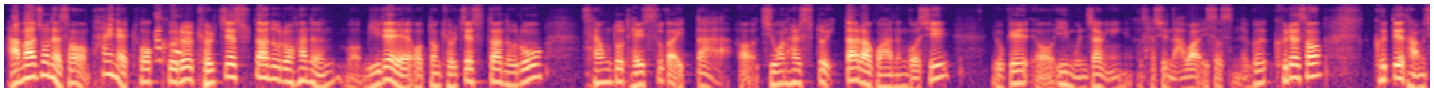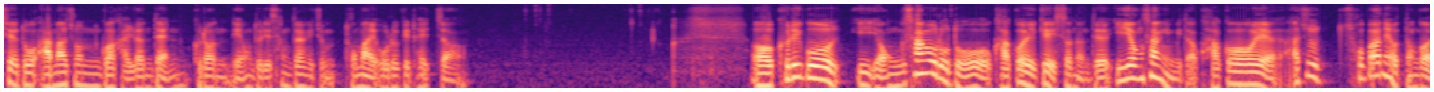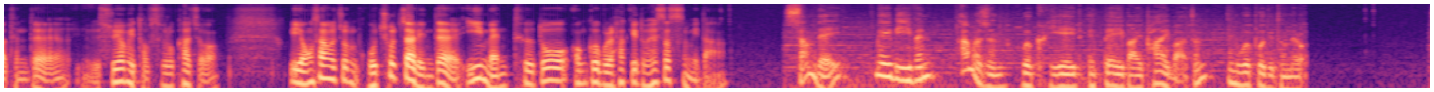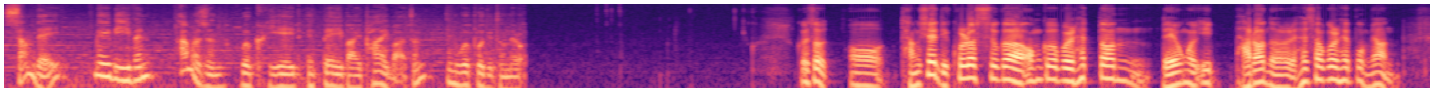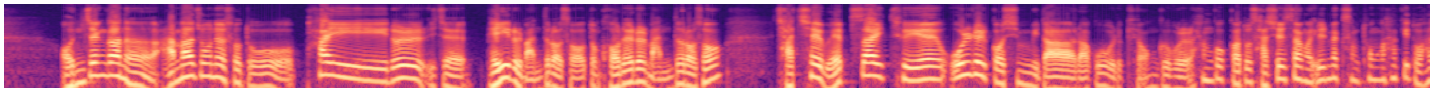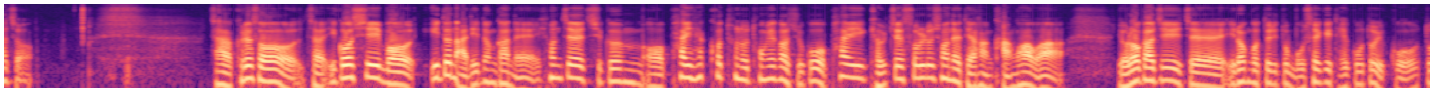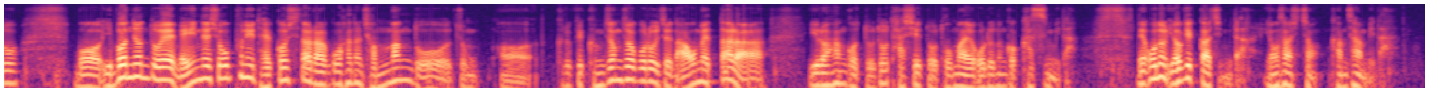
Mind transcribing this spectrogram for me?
아마존에서 파이 네트워크를 결제 수단으로 하는 뭐 미래의 어떤 결제 수단으로 사용도 될 수가 있다, 어, 지원할 수도 있다라고 하는 것이 요게 어, 이 문장이 사실 나와 있었습니다. 그, 그래서 그때 당시에도 아마존과 관련된 그런 내용들이 상당히 좀 도마에 오르기도 했죠. 어 그리고 이 영상으로도 과거에 게 있었는데 이 영상입니다. 과거에 아주 초반이었던 것 같은데 수염이 덥수룩하죠. 이 영상을 좀 5초짜리인데 이 멘트도 언급을 하기도 했었습니다. Someday, maybe even Amazon will create a pay by Pi button and will put it on their Someday, maybe even Amazon will create a pay by Pi button and will put it on their 그래서 어 당시에 니콜라스가 언급을 했던 내용을 이 발언을 해석을 해보면 언젠가는 아마존에서도 파일을 이제 베이를 만들어서 어떤 거래를 만들어서 자체 웹사이트에 올릴 것입니다 라고 이렇게 언급을 한 것과도 사실상은 일맥상통하기도 하죠 자 그래서 자 이것이 뭐 이든 아니든 간에 현재 지금 어, 파이 해커톤을 통해 가지고 파이 결제 솔루션에 대한 강화와 여러 가지 이제 이런 것들이 또 모색이 되고도 있고 또 뭐 이번 연도에 메인넷이 오픈이 될 것이다라고 하는 전망도 좀 어 그렇게 긍정적으로 이제 나옴에 따라 이러한 것들도 다시 또 도마에 오르는 것 같습니다. 네 오늘 여기까지입니다. 영상 시청 감사합니다.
